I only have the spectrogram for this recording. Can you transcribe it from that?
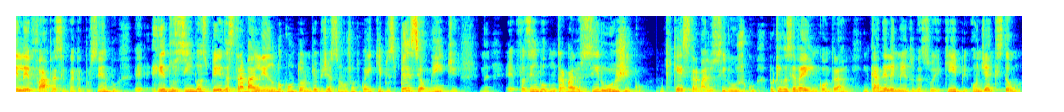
elevar para 50%, é, reduzindo as perdas, trabalhando o contorno de objeção junto com a equipe, especialmente né, é, fazendo um trabalho cirúrgico. O que é esse trabalho cirúrgico? Porque você vai encontrar em cada elemento da sua equipe onde é que estão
